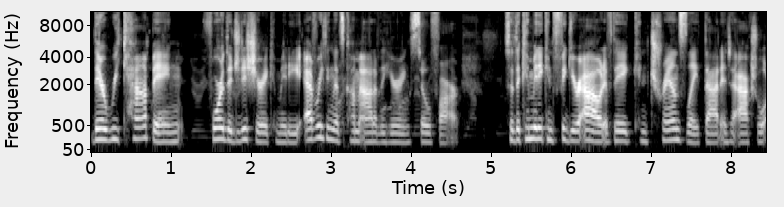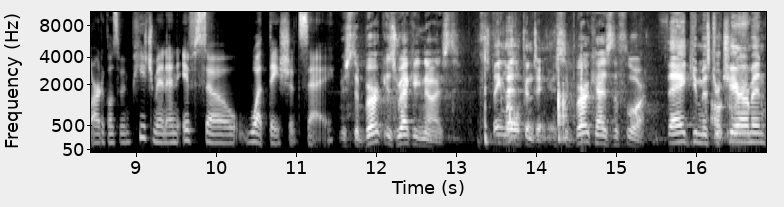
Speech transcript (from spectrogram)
They're recapping for the Judiciary Committee everything that's come out of the hearing so far. So the committee can figure out if they can translate that into actual articles of impeachment, and if so, what they should say. Mr. Berke is recognized. Steamroll continues. Mr. Berke has the floor. Thank you, Mr. Chairman,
